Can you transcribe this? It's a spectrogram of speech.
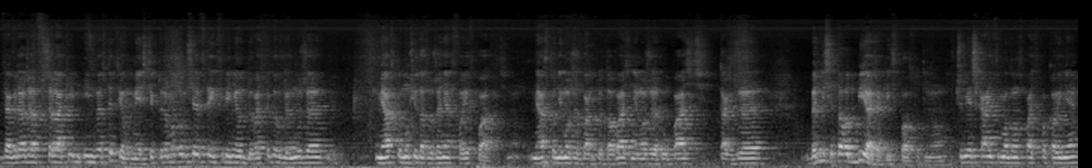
zagraża wszelakim inwestycjom w mieście, które mogą się w tej chwili nie odbywać z tego względu, że miasto musi zadłużenia swoje spłacać. No, miasto nie może zbankrutować, nie może upaść, także będzie się to odbijać w jakiś sposób. No. Czy mieszkańcy mogą spać spokojnie?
